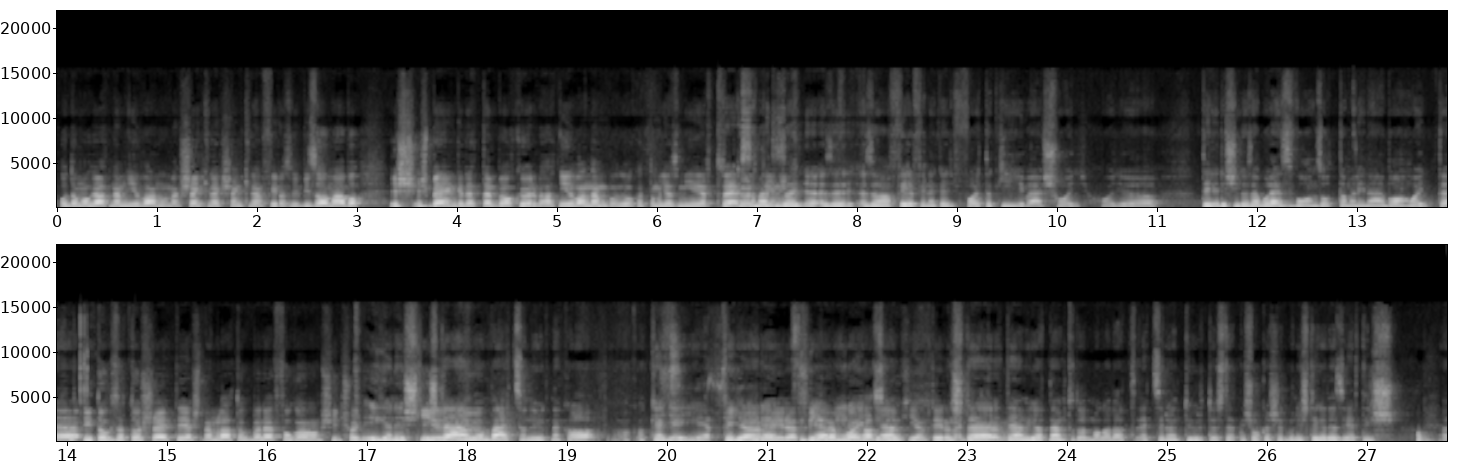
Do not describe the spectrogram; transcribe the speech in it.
oda magát, nem nyilvánul meg senkinek, senki nem fér az ő bizalmába, és, és beengedett ebbe a körbe. Hát nyilván nem gondolkodtam, hogy ez miért Persze, történik. mert ez, egy, ez, egy, ez a férfinek egyfajta kihívás, hogy, hogy téged is igazából ez vonzott a Melinában, hogy te... Titokzatos, rejtélyes, nem látok bele, fogalmam sincs, hogy Igen, és, és te állandóan vágysz a nőknek a, a, a kegyeiért, Figyelmére, figyelemhajhász igen, vagyok ilyen téren és te, te emiatt nem tudod magadat egyszerűen tűrtöztetni sok esetben, és téged ezért is uh,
